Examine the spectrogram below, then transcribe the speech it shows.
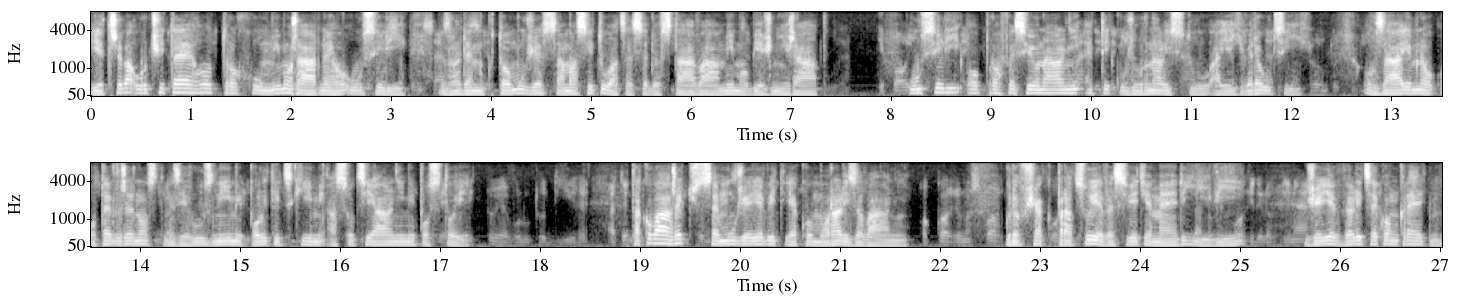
Je třeba určitého trochu mimořádného úsilí vzhledem k tomu, že sama situace se dostává mimo běžný řád. Úsilí o profesionální etiku žurnalistů a jejich vedoucích, o vzájemnou otevřenost mezi různými politickými a sociálními postoji. Taková řeč se může jevit jako moralizování. Kdo však pracuje ve světě médií, ví, že je velice konkrétní.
